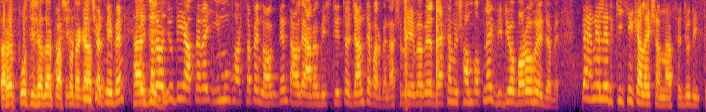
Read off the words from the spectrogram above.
তারপর পঁচিশ হাজার পাঁচশো টাকা আছে। স্ক্রিনশট নেবেন। হ্যাঁ এছাড়াও যদি আপনারা ইমো হোয়াটসঅ্যাপে নক দেন তাহলে আরও বিস্তৃত জানতে পারবেন। আসলে এভাবে দেখানো সম্ভব নয় ভিডিও বড় হয়ে যাবে। প্যানেলের কি কি কালেকশন আছে যদি একটু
